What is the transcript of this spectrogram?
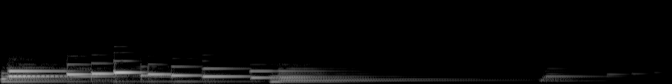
you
